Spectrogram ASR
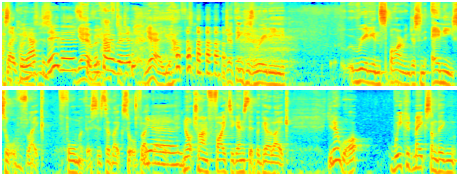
I like we have to do this Yeah, because we of have covid to. Do, yeah, you have to, which I think is really, really inspiring. Just in any sort of like form of this, is to like sort of like go, not try and fight against it, but go like, you know what, we could make something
